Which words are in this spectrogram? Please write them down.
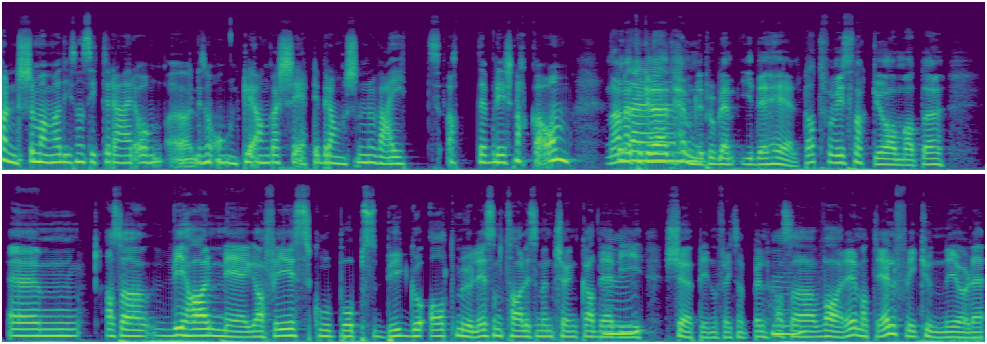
kanskje mange av de som sitter her og øh, liksom ordentlig engasjert i bransjen, veit at det blir snakka om. Nei, men jeg tror ikke det er et hemmelig problem i det hele tatt, for vi snakker jo om at ehm, Altså, vi har megafly, Scoop-Ops, bygg og alt mulig som tar liksom en chunk av det vi kjøper inn, f.eks. Altså varer, materiell, fordi kundene gjør det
